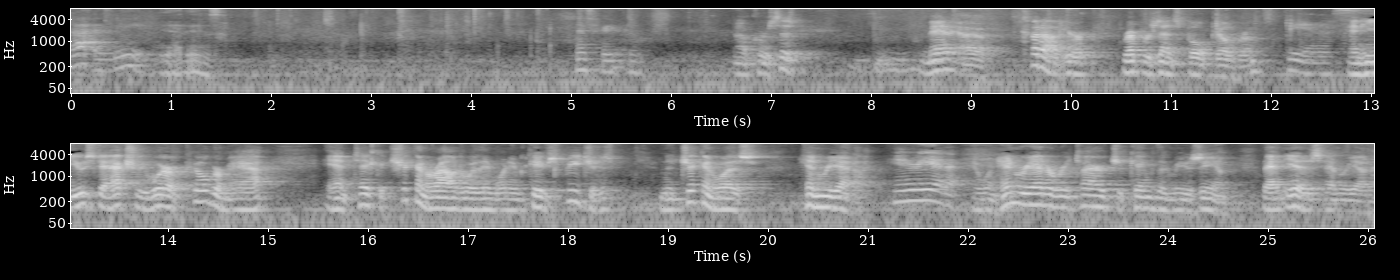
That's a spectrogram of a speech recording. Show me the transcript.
That is neat. yeah, it is. That's pretty cool. Now, of course, this man, uh, cutout here represents Bo Pilgrim. Yes. And he used to actually wear a pilgrim hat and take a chicken around with him when he gave speeches. And the chicken was Henrietta. Henrietta. And when Henrietta retired, she came to the museum. That is Henrietta.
